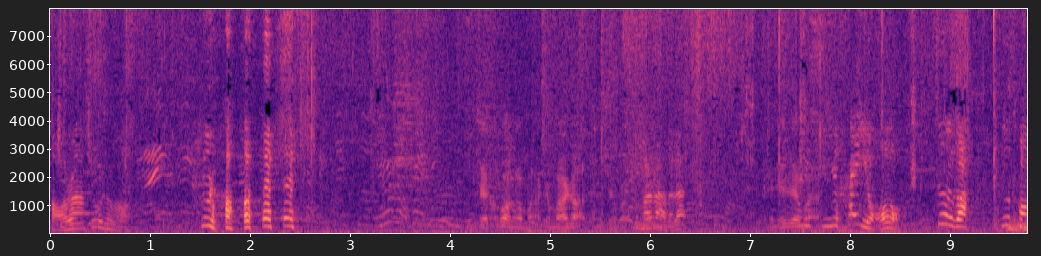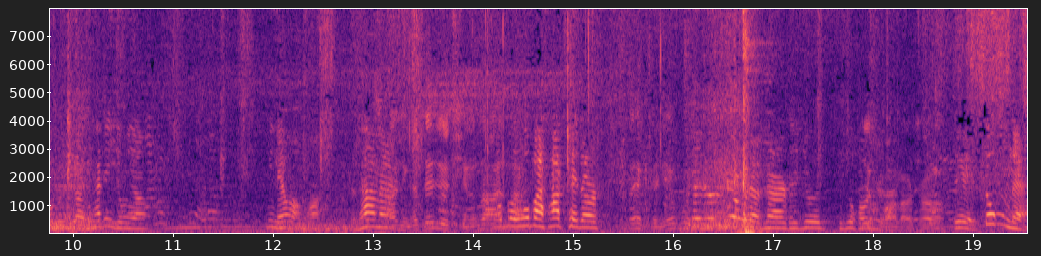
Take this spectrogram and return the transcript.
好是吧？就是好。就是好。你再换个码，这码咋的？这码这码咋的了？肯定这码。必须还有这个又掏出去了，你看这行不行？没连网啊？你看没？啊，你看这就停了。我把我把它开灯，那肯定不开行。灯热乎两天，它就它就好使了是吧？对，冻的。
